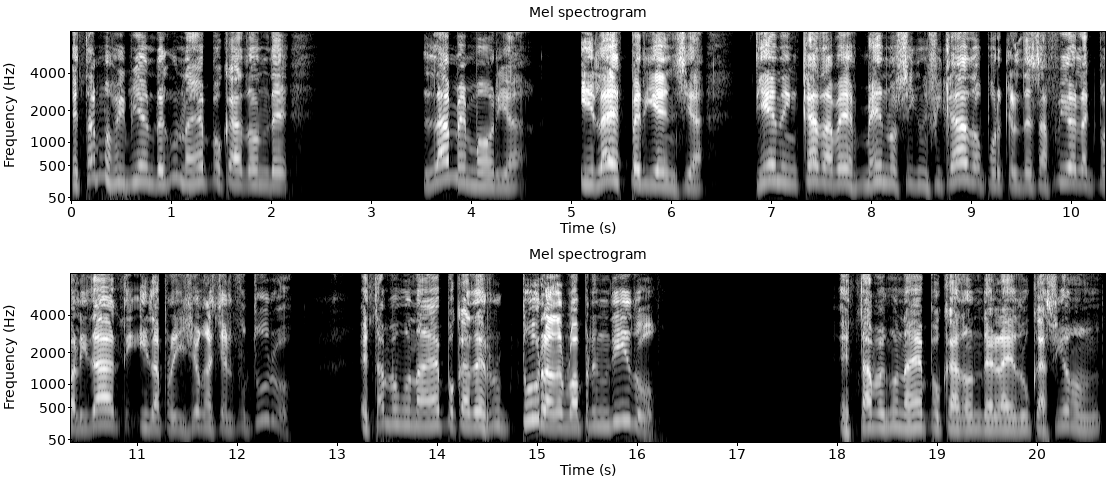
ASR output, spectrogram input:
Estamos viviendo en una época donde la memoria y la experiencia tienen cada vez menos significado porque el desafío de la actualidad y la proyección hacia el futuro. Estamos en una época de ruptura de lo aprendido. Estamos en una época donde la educación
